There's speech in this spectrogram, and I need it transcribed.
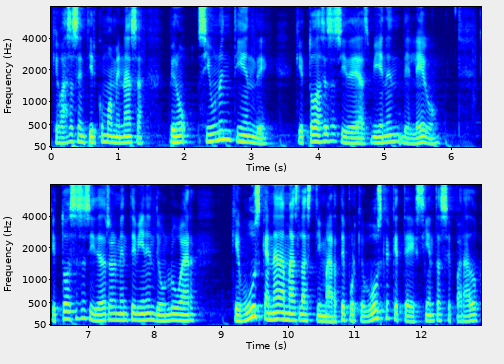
que vas a sentir como amenaza. Pero si uno entiende que todas esas ideas vienen del ego, que todas esas ideas realmente vienen de un lugar que busca nada más lastimarte porque busca que te sientas separado,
